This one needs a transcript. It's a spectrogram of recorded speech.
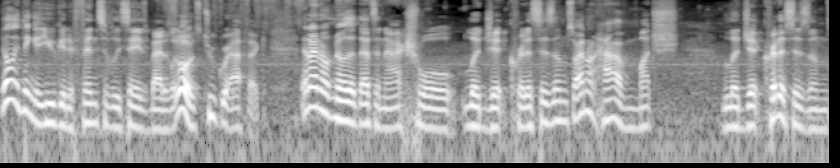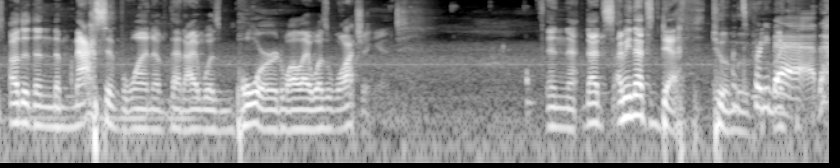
the only thing that you could offensively say is bad is like, oh, it's too graphic, and I don't know that that's an actual legit criticism. So I don't have much legit criticisms other than the massive one of that I was bored while I was watching it and that, that's I mean that's death to a movie. It's pretty Like, bad.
